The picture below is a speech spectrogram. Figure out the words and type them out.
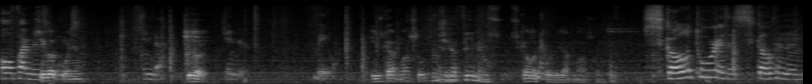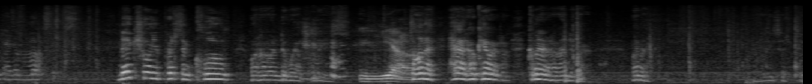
all five of his See, look, fingers. William. Gender, See, look. gender, male. He's got muscles. No, she got females. and Skeletor's got muscles. Skeletor is a skeleton and has muscles. Make sure you put some clothes on her underwear, please. Yeah. Donna had her character coming in her underwear. Wait a minute. What does this do?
